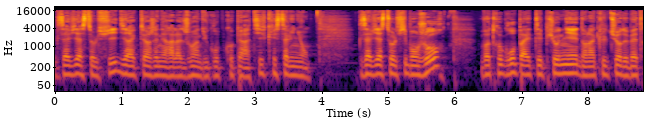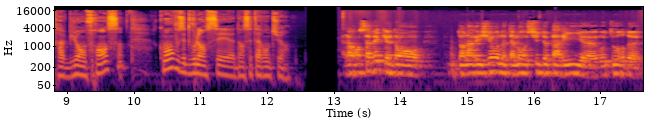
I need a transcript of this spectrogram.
Xavier Astolfi, directeur général adjoint du groupe coopératif Cristal Union. Xavier Astolfi, bonjour. Votre groupe a été pionnier dans la culture de betterave bio en France. Comment vous êtes-vous lancé dans cette aventure? Alors on savait que dans, dans la région, notamment au sud de Paris, euh, autour de,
